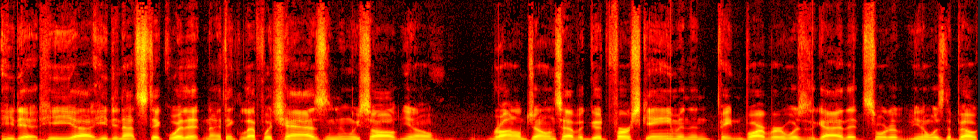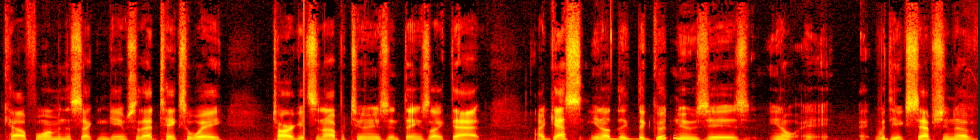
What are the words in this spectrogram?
He did. He uh, he did not stick with it, and I think Leftwich has. And we saw, you know, Ronald Jones have a good first game, and then Peyton Barber was the guy that sort of, you know, was the bell cow for him in the second game. So that takes away targets and opportunities and things like that. I guess you know the the good news is you know eh, eh, with the exception of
